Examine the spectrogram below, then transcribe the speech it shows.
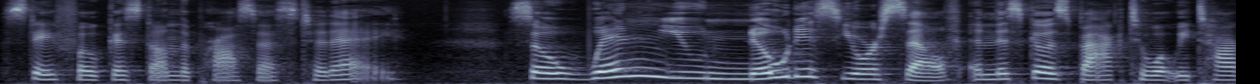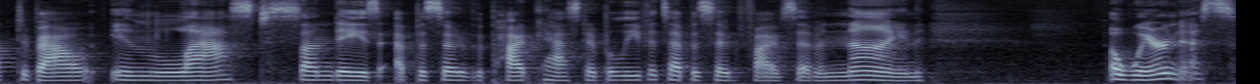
Stay focused on the process today. So when you notice yourself, and this goes back to what we talked about in last Sunday's episode of the podcast, I believe it's episode 579 awareness.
